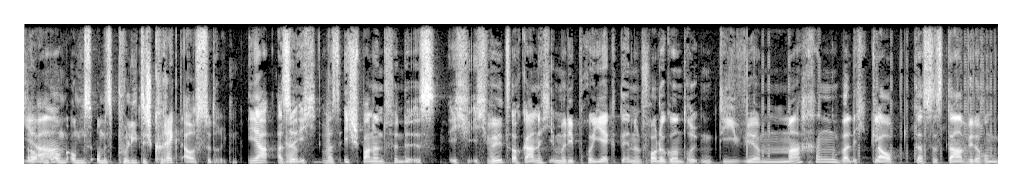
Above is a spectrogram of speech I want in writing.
Ja. Um es um, politisch korrekt auszudrücken. Ja, also Ja. Ich, was ich spannend finde, ist, ich, ich will jetzt auch gar nicht immer die Projekte in den Vordergrund drücken, die wir machen, weil ich glaube, dass es da wiederum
